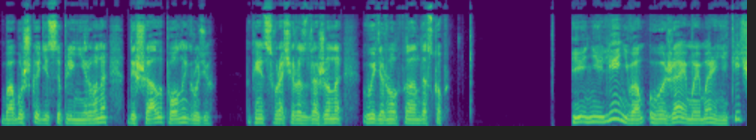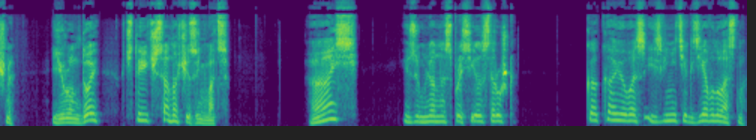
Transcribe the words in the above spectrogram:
Бабушка дисциплинированно дышала полной грудью. Наконец врач раздраженно выдернул фонендоскоп. — И не лень вам, уважаемая Мария Никитична, ерундой четыре часа ночи заниматься? — Ась? — изумленно спросила старушка. — Какая у вас, извините, к дьяволу астма?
